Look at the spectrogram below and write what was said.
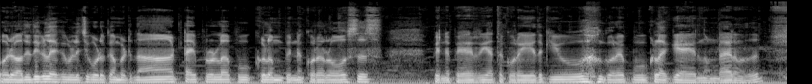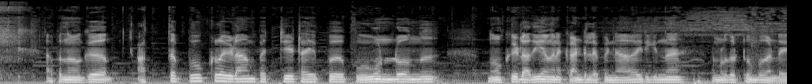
ഓരോ അതിഥികളെയൊക്കെ വിളിച്ച് കൊടുക്കാൻ പറ്റുന്ന ആ ടൈപ്പിലുള്ള പൂക്കളും പിന്നെ കുറേ റോസസ് പിന്നെ പേരറിയാത്ത കുറേ ഏതൊക്കെയോ കുറേ പൂക്കളൊക്കെ ആയിരുന്നു ഉണ്ടായിരുന്നത്. അപ്പം നമുക്ക് അത്തപ്പൂക്കൾ ഇടാൻ പറ്റിയ ടൈപ്പ് പൂവുണ്ടോ എന്ന് നോക്കിയിട്ട് അധികം അങ്ങനെ കണ്ടില്ല. പിന്നെ ആ ഇരിക്കുന്ന നമ്മൾ തൊട്ടുമുമ്പ് കണ്ടേ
